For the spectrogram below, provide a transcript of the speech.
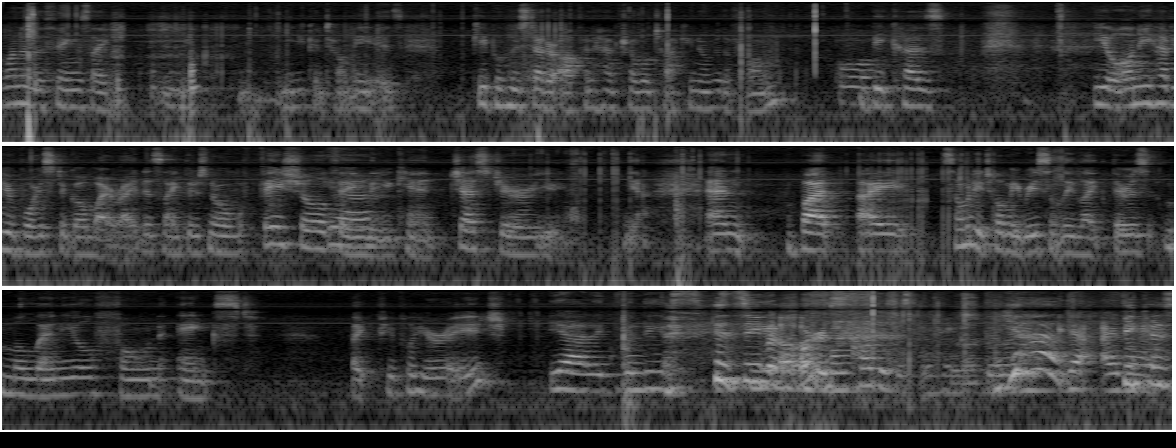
One of the things, like, you, you can tell me, is people who stutter often have trouble talking over the phone Oh. because you only have your voice to go by, right? It's like there's no facial Yeah. thing that you can't gesture. You, yeah, and but I somebody told me recently like there's millennial phone angst, like people your age. Yeah, like when they It's see even a, worse. a call, they just hang up. They're Yeah, yeah, I because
